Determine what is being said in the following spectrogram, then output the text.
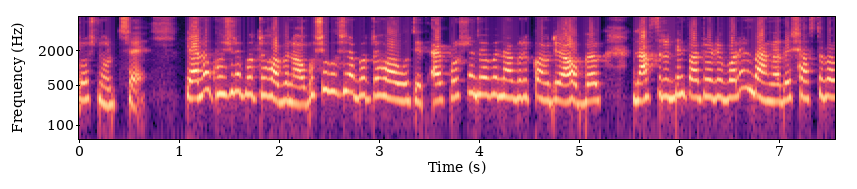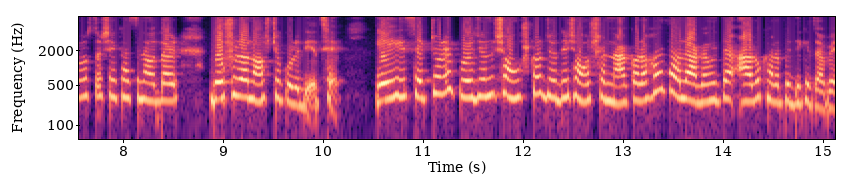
প্রশ্ন উঠছে। কেন ঘোষণাপত্র হবে না? অবশ্যই ঘোষণাপত্র হওয়া উচিত। এক প্রশ্ন জবাবে নাগরিক কমিটির আহ্বায়ক নাসিরুদ্দিন পাটোয়ারি বলেন, বাংলাদেশ স্বাস্থ্য ব্যবস্থা শেখ হাসিনা ও তার দোষরা নষ্ট করে দিয়েছে। এই সেক্টরের প্রয়োজনীয় সংস্কার যদি সংস্কার না করা হয়, তাহলে আগামীতে আরও খারাপের দিকে যাবে।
